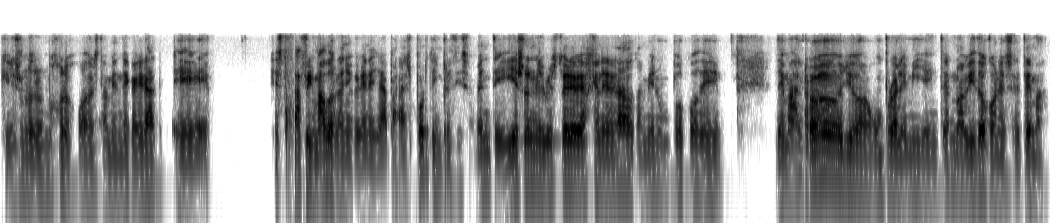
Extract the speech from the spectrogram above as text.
que es uno de los mejores jugadores también de Kairat, eh, está firmado el año que viene ya para Sporting precisamente y eso en el vestuario había generado también un poco de, mal rollo, algún problemilla interno ha habido con ese tema.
